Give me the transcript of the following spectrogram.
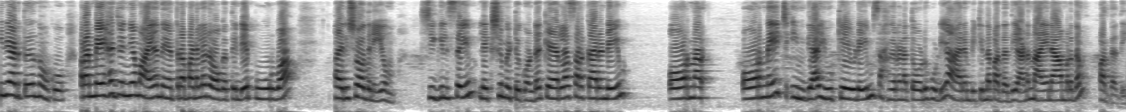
ഇനി അടുത്തത് നോക്കൂ. പ്രമേഹജന്യമായ നേത്രപടല രോഗത്തിന്റെ പൂർവ പരിശോധനയും ചികിത്സയും ലക്ഷ്യമിട്ടുകൊണ്ട് കേരള സർക്കാരിന്റെയും ഓർണർ ഓർണേറ്റ് ഇന്ത്യ യു കെയുടെയും സഹകരണത്തോടു കൂടി ആരംഭിക്കുന്ന പദ്ധതിയാണ് നയനാമൃതം പദ്ധതി.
